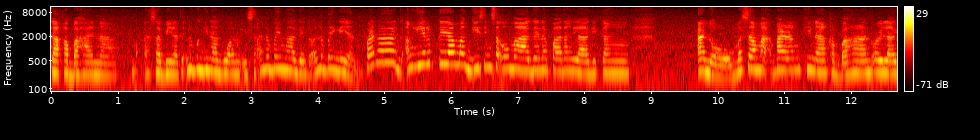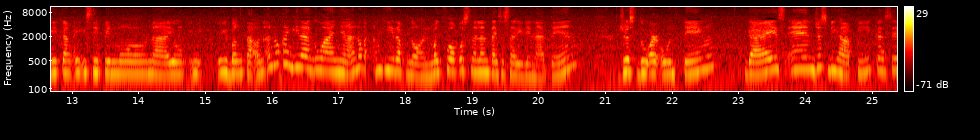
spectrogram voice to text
kakabahan na sabihin natin, ano bang ginagawa ng isa? Ano ba yung mga ganito? Ano ba yung ganyan? Parang, ang hirap kaya magising sa umaga na parang lagi kang ano, masama, parang kinakabahan or lagi kang iisipin mo na yung, yung ibang taon, ano kang ginagawa niya? Ano, ang hirap nun. Mag-focus na lang tayo sa sarili natin. Just do our own thing, guys. And just be happy kasi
